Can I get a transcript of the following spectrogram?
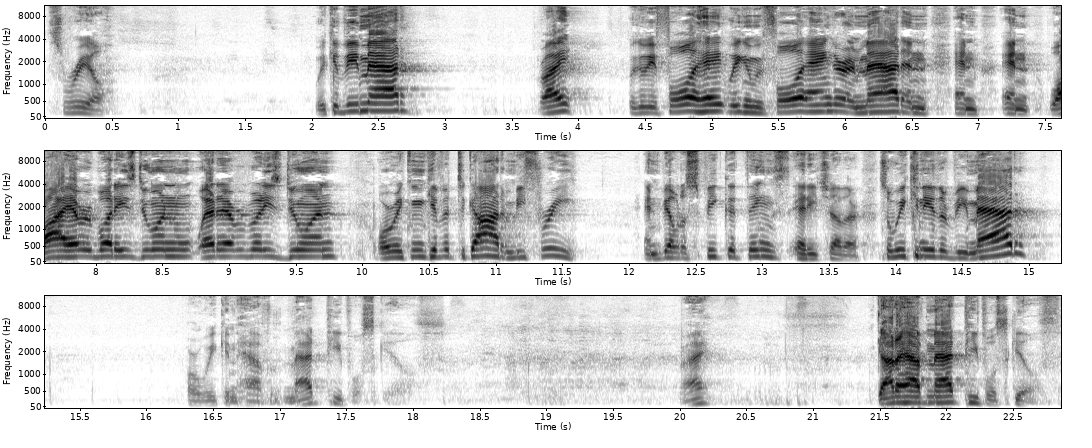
It's real. We could be mad, right? We could be full of hate. We can be full of anger and mad and, and, and why everybody's doing what everybody's doing. Or we can give it to God and be free and be able to speak good things at each other. So we can either be mad or we can have mad people skills. Right? Got to have mad people skills.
